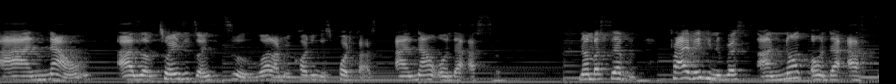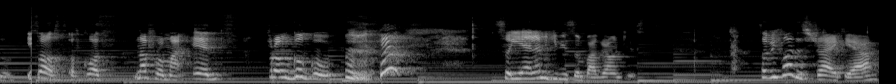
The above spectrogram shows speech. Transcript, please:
are now, as of 2022, while I'm recording this podcast, are now under ASUU. Number seven, private universities are not under ASUU. Source, of course, not from my ends, from Google. so yeah, let me give you some background gist. So before the strike, yeah,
